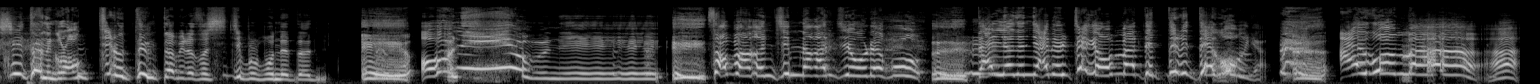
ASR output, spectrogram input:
싫다는 걸 억지로 등 떠밀어서 시집을 보내더니 어머니 어머니. 서방은 집 나간 지 오래고 딸려는 야멸차게 엄마한테 들이대고 그냥. 아이고 엄마. 아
